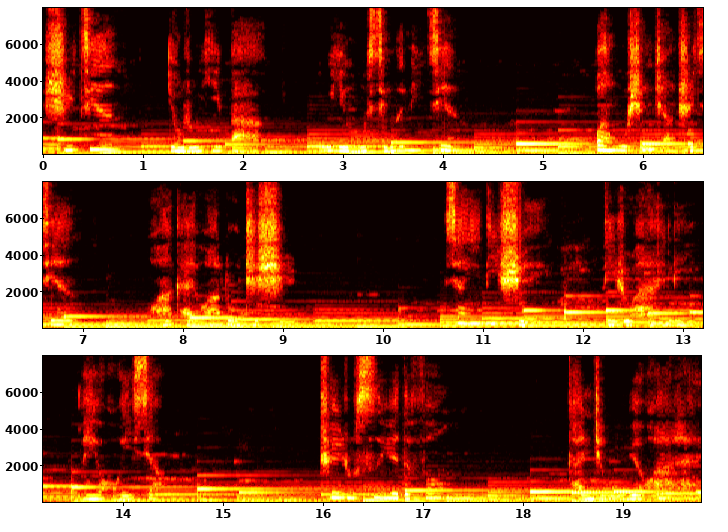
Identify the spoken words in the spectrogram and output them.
时间犹如一把无影无形的利剑，万物生长之间，花开花落之时，像一滴水滴入海里，没有回响；吹入四月的风，看着五月花海，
